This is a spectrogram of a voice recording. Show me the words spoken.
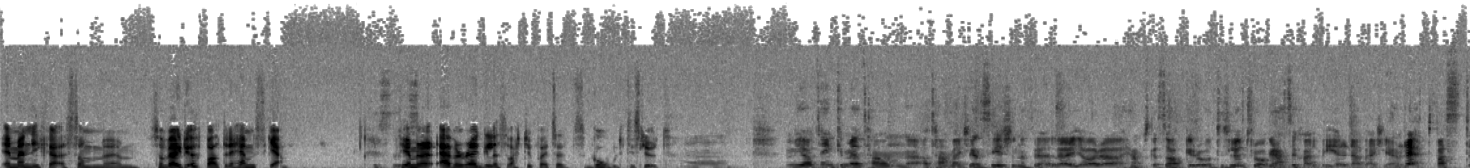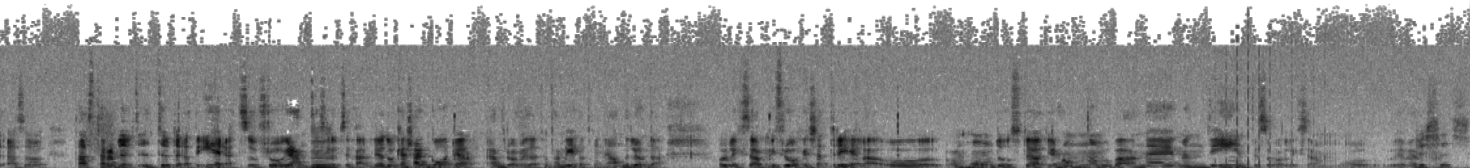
en människa som, ehm, som vägde upp allt det hemska. Precis. För jag menar, även Regulus vart ju på ett sätt god till slut. Mm. Men jag tänker mig att han, att han verkligen ser sina föräldrar göra hemska saker och till slut frågar han sig själv, är det där verkligen rätt? Fast, alltså, fast han har blivit itutad att det är rätt så frågar han till Mm. slut sig själv. Ja, då kanske han går till Andromeda för att han vet att hon är annorlunda och liksom ifrågasätter det hela. Och om hon då stödjer honom och bara, nej men det är inte så liksom. Och, jag vet inte. Precis. Så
